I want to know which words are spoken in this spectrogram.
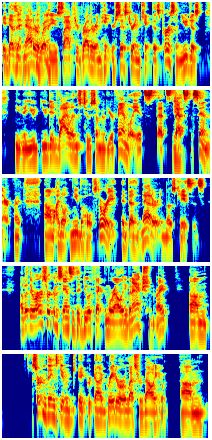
it doesn't matter whether you slapped your brother and hit your sister and kicked this person. You just you know you you did violence to some of your family. It's that's yeah. that's the sin there, right? Um, I don't need the whole story. It doesn't matter in those cases. Uh, but there are circumstances that do affect the morality of an action, right? Um, certain things give it uh, greater or lesser value. Um,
